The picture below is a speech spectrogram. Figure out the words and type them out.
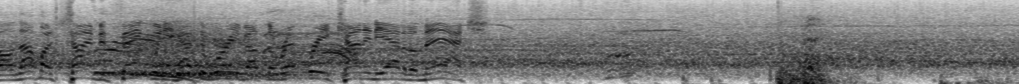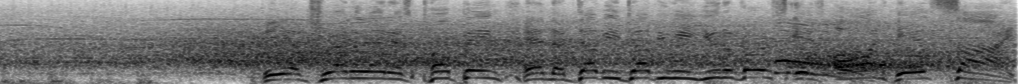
Well, not much time to think when you have to worry about the referee counting you out of the match. The adrenaline is pumping, and the WWE Universe is on his side.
